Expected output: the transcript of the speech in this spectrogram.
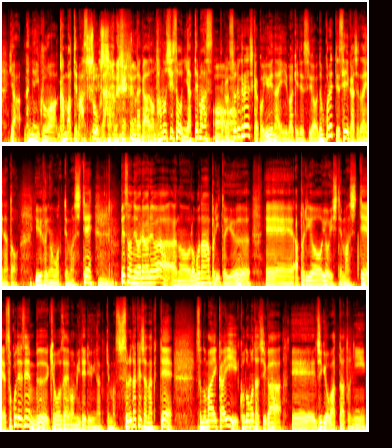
「いや何々君は頑張ってます」そうですよね。なんかあの楽しそうにやってます」とかそれぐらいしかこう言えないわけですよ。でもこれって成果じゃないなというふうに思ってまして、ですので我々はあのロボダンアプリという、えーアプリを用意してましてそこで全部教材も見れるようになってます。しそれだけじゃなくてその毎回子どもたちが、えー授業終わった後に、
